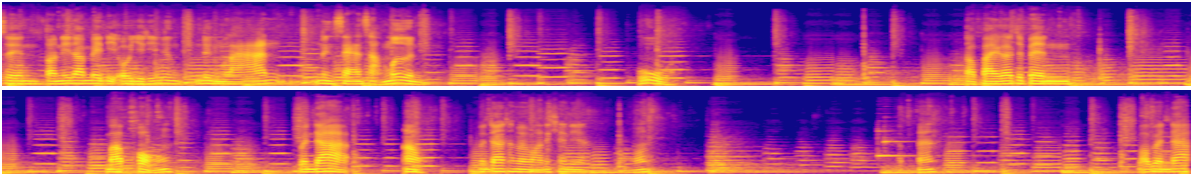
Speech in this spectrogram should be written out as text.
15%ตอนนี้ดาเมจดีโออยู่ที่1 1ล้าน1แสนสามหมื่นอู้ ต่อไปก็จะเป็นบัฟของเวนด้าอ้าวเวนด้าทำไมวางได้แค่นี้อ๋อแบบนะบัฟเวนด้า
